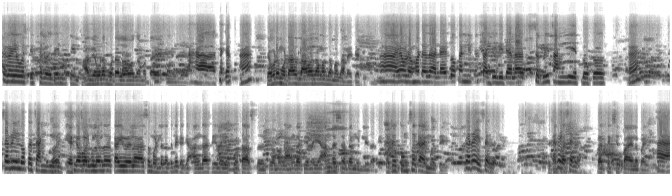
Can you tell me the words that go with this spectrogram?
सगळं व्यवस्थित सगळं त्यांनी केलं. आज एवढा मोठा लावाजामा तयार केलेला आहे. हा त्याच्यात हा? एवढा मोठा आज लावाजामा जमा झालाय त्या ठिकाणी. हा एवढा मोठा झालाय. लोकांनी पण साथ दिली त्याला. सगळी चांगली आहेत लोक. सगळी लोक चांगली मग आहेत. एका बाजूला जर काही वेळेला असं म्हटलं जातं नाही का की अंगात येणं हे खोटं असतं किंवा मग अंगात येणं हे अंधश्रद्धा म्हटली जाते. त्याच्यावर तुमचं काय मत आहे? खरंय सगळं. ते खरंय प्रत- सगळं. प्रत्यक्षात पाहायला पाहिजे. हा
